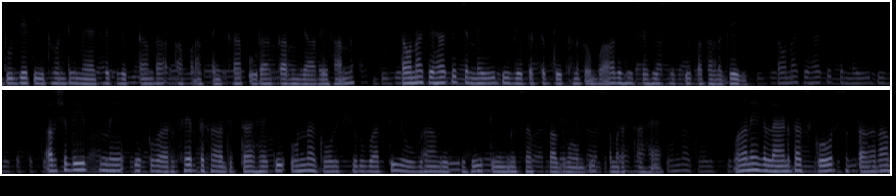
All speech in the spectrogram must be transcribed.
ਦੂਜੇ ਟੀ-ਟਵੰਟੀ ਮੈਚ ਵਿੱਚ ਵਿਕਟਾਂ ਦਾ ਆਪਣਾ ਸੈਂਕੜਾ ਪੂਰਾ ਕਰਨ ਜਾ ਰਹੇ ਹਨ, ਤਾਂ ਉਹਨਾਂ ਕਿਹਾ ਕਿ ਚੇਨਈ ਦੀ ਵਿਕਟ ਦੇਖਣ ਤੋਂ ਬਾਅਦ ਹੀ ਸਹੀ ਸਥਿਤੀ ਪਤਾ ਲੱਗੇਗੀ। ਅਰਸ਼ਦੀਪ ਨੇ ਇੱਕ ਵਾਰ ਫਿਰ ਦਿਖਾ ਦਿੱਤਾ ਹੈ ਕਿ ਉਹਨਾਂ ਕੋਲ ਸ਼ੁਰੂਆਤੀ ਓਵਰਾਂ ਵਿੱਚ ਹੀ ਟੀਮ ਨੂੰ ਸਫਲਤਾ ਦਿਵਾਉਣ ਦੀ ਸਮਰੱਥਾ ਹੈ। ਉਨ੍ਹਾਂ ਨੇ ਇੰਗਲੈਂਡ ਦਾ ਸਕੋਰ ਸਤਾਰਾਂ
